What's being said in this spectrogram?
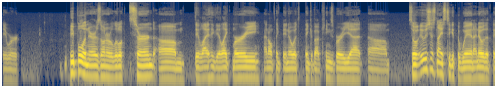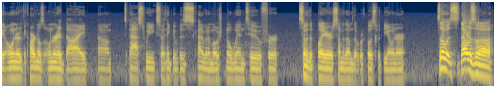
they were people in Arizona are a little concerned. Um, they I think they like Murray. I don't think they know what to think about Kingsbury yet. Um, so it was just nice to get the win. I know that the owner, the Cardinals owner, had died um, this past week, so I think it was kind of an emotional win too for some of the players, some of them that were close with the owner. So that was that was a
